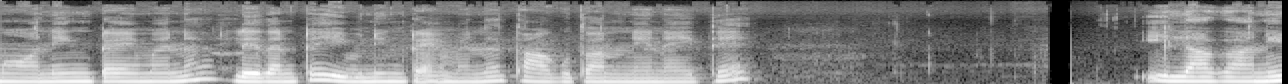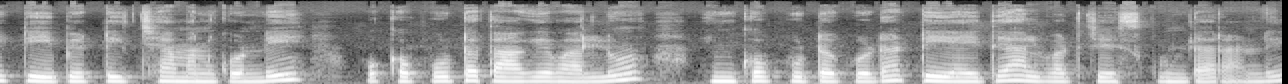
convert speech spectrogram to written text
మార్నింగ్ టైం అయినా లేదంటే ఈవినింగ్ టైం అయినా తాగుతాను నేనైతే. ఇలా కానీ టీ పెట్టి ఇచ్చామనుకోండి ఒక పూట తాగేవాళ్ళు ఇంకో పూట కూడా టీ అయితే అలవాటు చేసుకుంటారండి.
